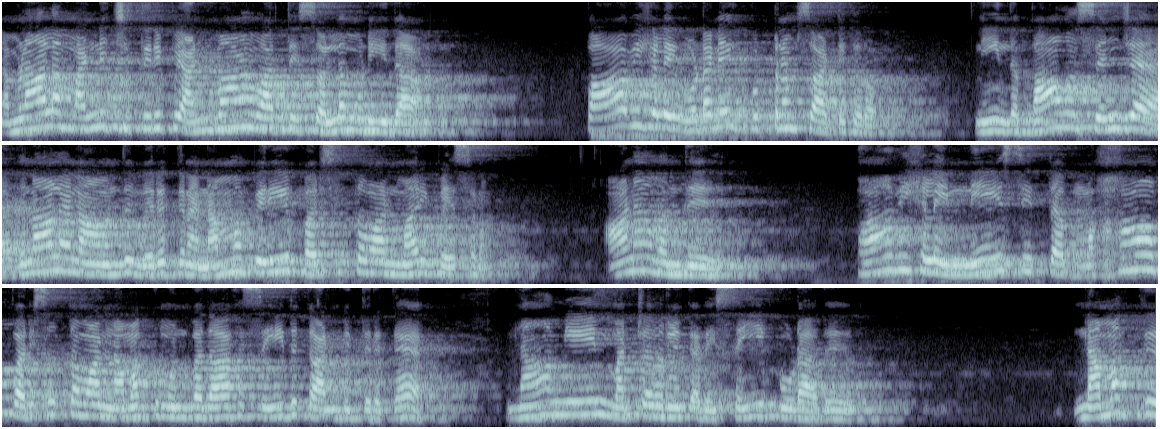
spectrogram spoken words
நம்மளால் மன்னிச்சு திருப்பி அன்பான வார்த்தை சொல்ல முடியுதா? பாவிகளை உடனே குற்றம் சாட்டுகிறோம். நீ இந்த பாவம் செஞ்ச அதனால் நான் வந்து வெறுக்கிறேன். நம்ம பெரிய பரிசுத்தவான் மாதிரி பேசுகிறோம் ஆனால் வந்து பாவிகளை நேசித்த மகா பரிசுத்தவான் நமக்கு முன்பதாக செய்து காண்பித்திருக்க நாம் ஏன் மற்றவர்களுக்கு அதை செய்யக்கூடாது? நமக்கு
